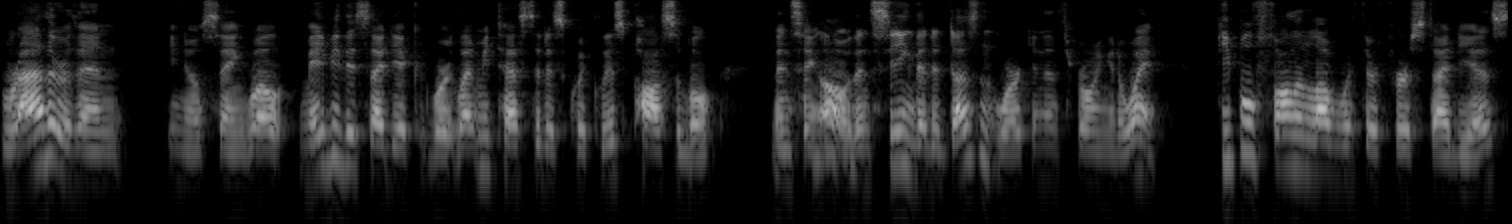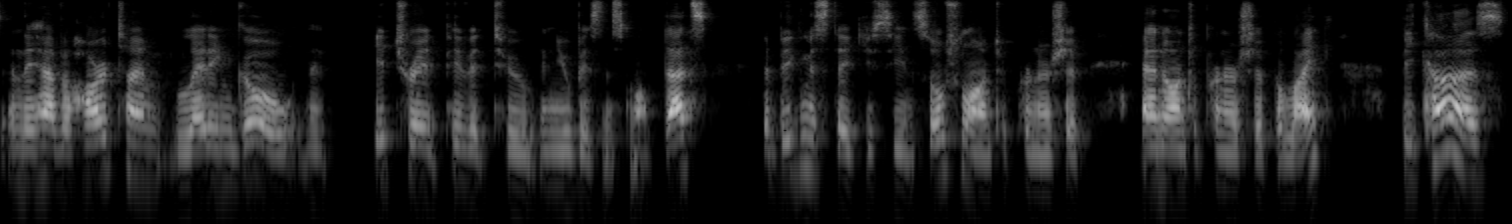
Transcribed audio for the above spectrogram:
rather than you know saying, well, maybe this idea could work, let me test it as quickly as possible, then saying, oh, then seeing that it doesn't work and then throwing it away. People fall in love with their first ideas and they have a hard time letting go and iterate, pivot to a new business model. That's a big mistake you see in social entrepreneurship and entrepreneurship alike because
